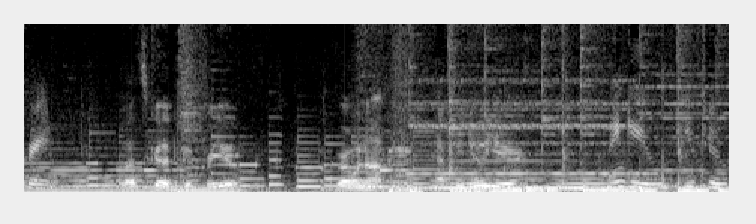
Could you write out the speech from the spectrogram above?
Great. Well, that's good. Good for you. Growing up. Happy New Year. Thank you. You too.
